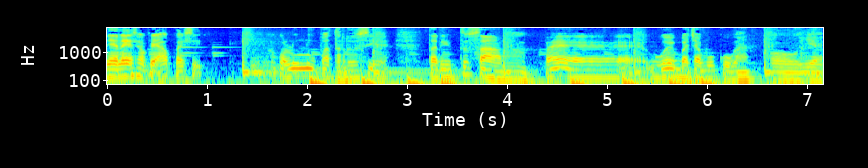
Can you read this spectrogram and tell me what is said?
nyanyi sampai apa sih? kok lu lupa terus sih ya tadi itu sampai gue baca buku kan Oh iya,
